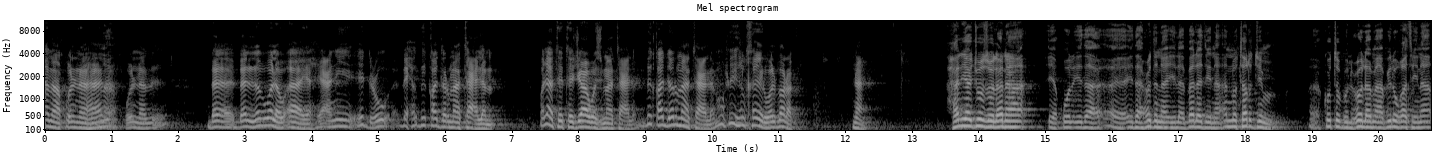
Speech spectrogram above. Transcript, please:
أما قلنا هذا نعم. قلنا بلغ ولو آية يعني ادعو بقدر ما تعلم ولا تتجاوز ما تعلم بقدر ما تعلم وفيه الخير والبركة. نعم. هل يجوز لنا يقول إذا إذا عدنا إلى بلدنا أن نترجم كتب العلماء بلغتنا؟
